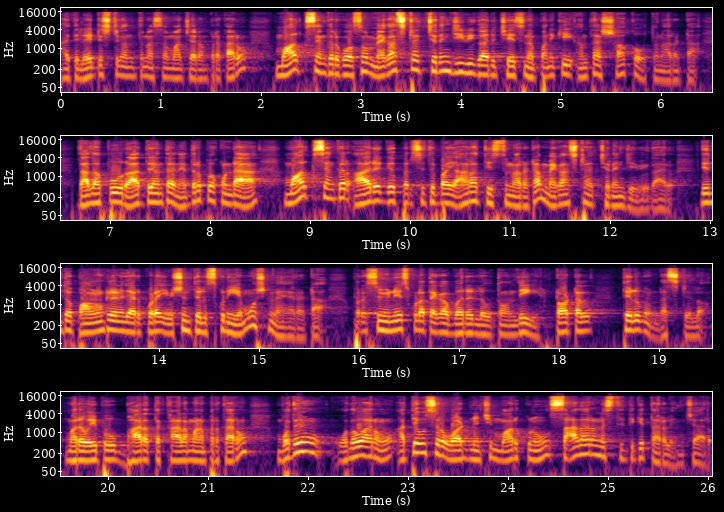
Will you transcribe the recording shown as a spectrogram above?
అయితే లేటెస్ట్గా అందుతున్న సమాచారం ప్రకారం మార్క్ శంకర్ కోసం మెగాస్టార్ చిరంజీవి గారు చేసిన పనికి అంతా షాక్ అవుతున్నారట. దాదాపు రాత్రి అంతా నిద్రపోకుండా మార్క్ శంకర్ ఆరోగ్య పరిస్థితిపై ఆరా తీస్తున్నారట మెగాస్టార్ చిరంజీవి గారు. దీంతో పవన్ కళ్యాణ్ గారు కూడా ఈ విషయం తెలుసుకుని ఎమోషనల్ అయ్యారట. ప్రస్తుతం న్యూస్ కూడా తెగ వైరల్ అవుతోంది. టోటల్ తెలుగు ఇండస్ట్రీలో. మరోవైపు భారత కాలమాన ప్రకారం ఉదయం బుధవారం అత్యవసర వార్డు నుంచి మార్కును సాధారణ స్థితికి తరలించారు.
